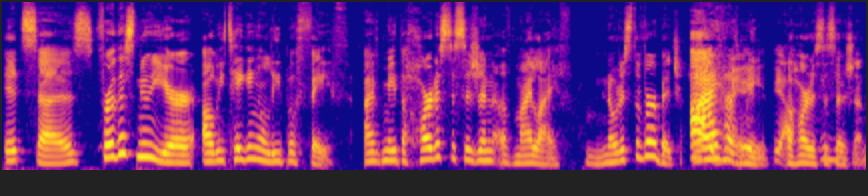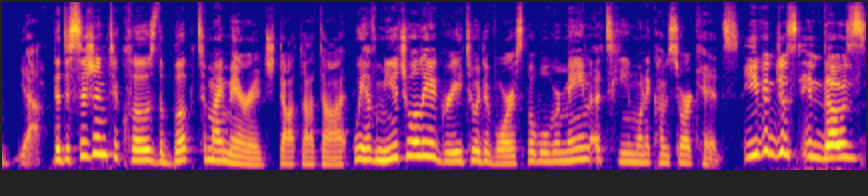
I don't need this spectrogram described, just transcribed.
it says, For this new year, I'll be taking a leap of faith. I've made the hardest decision of my life. Notice the verbiage. I I've made, made, yeah. the hardest mm-hmm. decision. Yeah. The decision to close the book to my marriage, dot, dot, dot. We have mutually agreed to a divorce, but will remain a team when it comes to our kids. Even just in those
